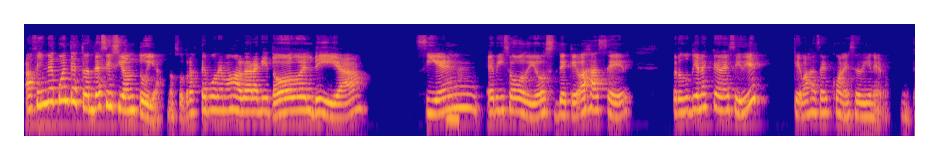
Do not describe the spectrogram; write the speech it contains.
A fin de cuentas, esto es decisión tuya. Nosotras te podemos hablar aquí todo el día, 100 episodios de qué vas a hacer, pero tú tienes que decidir qué vas a hacer con ese dinero, ¿ok?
